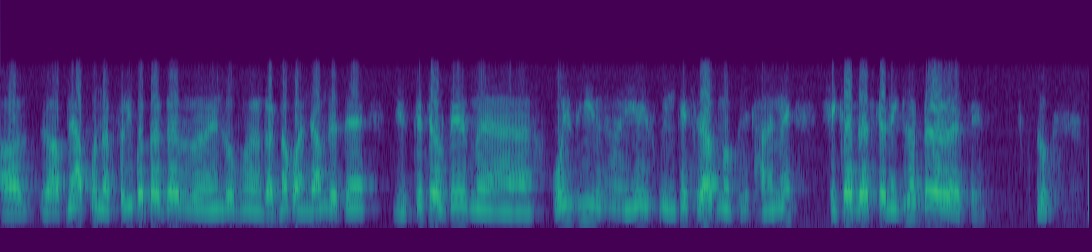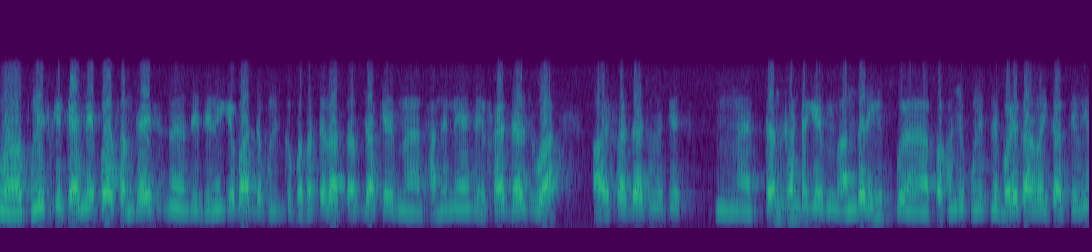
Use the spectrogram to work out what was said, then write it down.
और अपने आप को नक्सली बताकर इन लोग घटना को अंजाम देते हैं जिसके चलते कोई भी ये इनके खिलाफ किसी थाने में शिकायत दर्ज करने के लिए डर रहे थे। तो पुलिस के कहने पर समझाइश देने के बाद जब पुलिस को पता चला तब जाके थाने में एफआईआर दर्ज हुआ। और एफआईआर दर्ज होने के चंद घंटे के अंदर ही पखंजू पुलिस ने बड़ी कार्रवाई करते हुए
